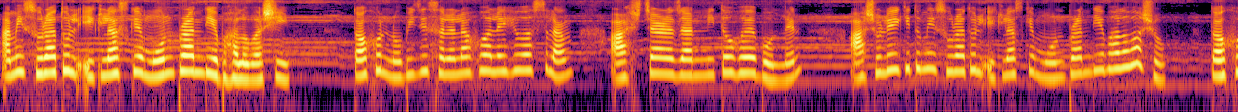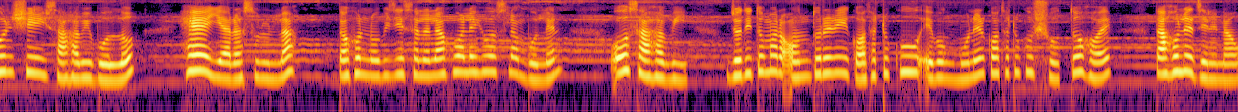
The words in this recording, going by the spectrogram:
আমি সুরাতুল ইকলাসকে মন প্রাণ দিয়ে ভালোবাসি। তখন নবীজি সাল্লাহু আলহি আসসালাম আশ্চর্যান্বিত হয়ে বললেন, আসলেই কি তুমি সুরাতুল ইকলাসকে মন প্রাণ দিয়ে ভালোবাসো? তখন সেই সাহাবি বলল হ্যাঁ ইয়া রাসুল্লাহ তখন নবীজি সাল্লাহু আলহিউসলাম বললেন, ও সাহাবি, যদি তোমার অন্তরের এই কথাটুকু এবং মনের কথাটুকু সত্য হয়, তাহলে জেনে নাও,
